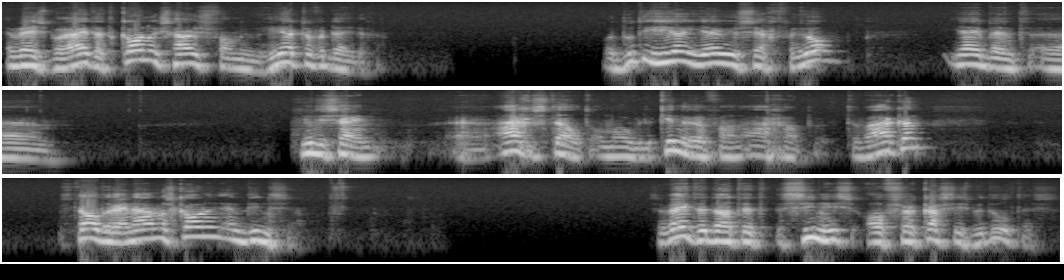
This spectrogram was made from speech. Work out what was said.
en wees bereid het koningshuis van uw heer te verdedigen. Wat doet hij hier? Jehu zegt van joh, jij bent, uh, jullie zijn uh, aangesteld om over de kinderen van Agab te waken. Stel er een aan als koning en dien ze. Ze weten dat het cynisch of sarcastisch bedoeld is.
